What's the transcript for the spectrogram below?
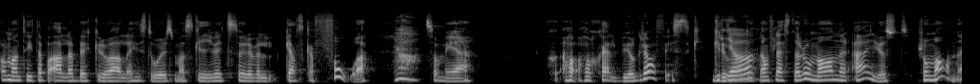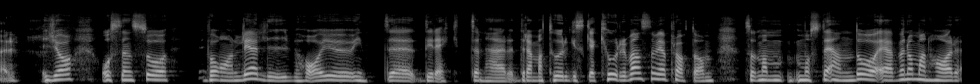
om man tittar på alla böcker och alla historier som har skrivits så är det väl ganska få som är, har, har självbiografisk grund. Ja. De flesta romaner är just romaner. Ja, och sen så vanliga liv har ju inte direkt den här dramaturgiska kurvan som vi har pratat om. Så man måste ändå, även om man har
